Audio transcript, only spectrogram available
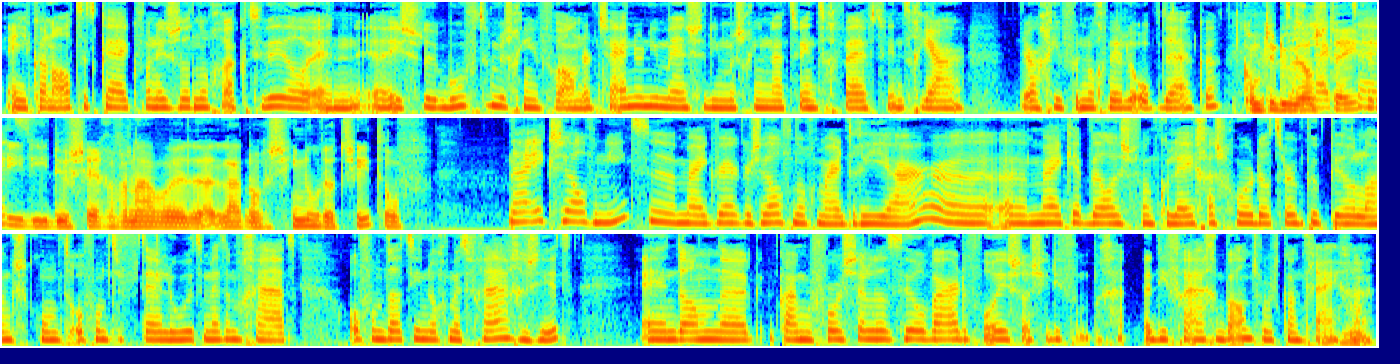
En je kan altijd kijken van is dat nog actueel en eh, is de behoefte misschien veranderd? Zijn er nu mensen die misschien na 20, 25 jaar de archieven nog willen opduiken? Komt u er wel eens tegen die, die dus zeggen van... nou, laat nog eens zien hoe dat zit? Of... Nou, ik zelf niet, maar ik werk er zelf nog maar drie jaar. Maar ik heb wel eens van collega's gehoord dat er een pupil langskomt... of om te vertellen hoe het met hem gaat, of omdat hij nog met vragen zit. En dan eh, kan ik me voorstellen dat het heel waardevol is... als je die, die vragen beantwoord kan krijgen.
